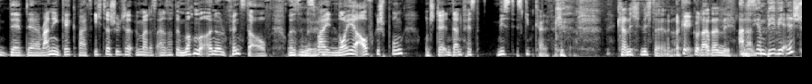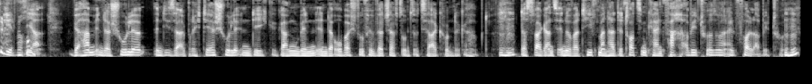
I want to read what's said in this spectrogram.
der, der Running Gag war, als ich da studiert habe, immer, dass einer sagte, mach mal ein Fenster auf. Und es sind nee. zwei neue aufgesprungen und stellten dann fest, Mist, es gibt keine Fenster. Kann ich nicht erinnern. Okay, gut. Leider nicht. Aber Nein. Sie haben BWL studiert, warum? Ja, wir haben in der Schule, in dieser Albrechtär-Schule, in die ich gegangen bin, in der Oberstufe Wirtschafts- und Sozialkunde gehabt. Mhm. Das war ganz innovativ. Man hatte trotzdem kein Fachabitur, sondern ein Vollabitur. Mhm.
